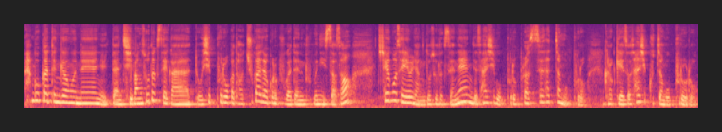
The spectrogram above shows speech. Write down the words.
한국 같은 경우는 일단 지방 소득세가 또 10%가 더 추가적으로 부과되는 부분이 있어서 최고 세율 양도소득세는 이제 45% 플러스 4.5% 그렇게 해서 49.5%로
